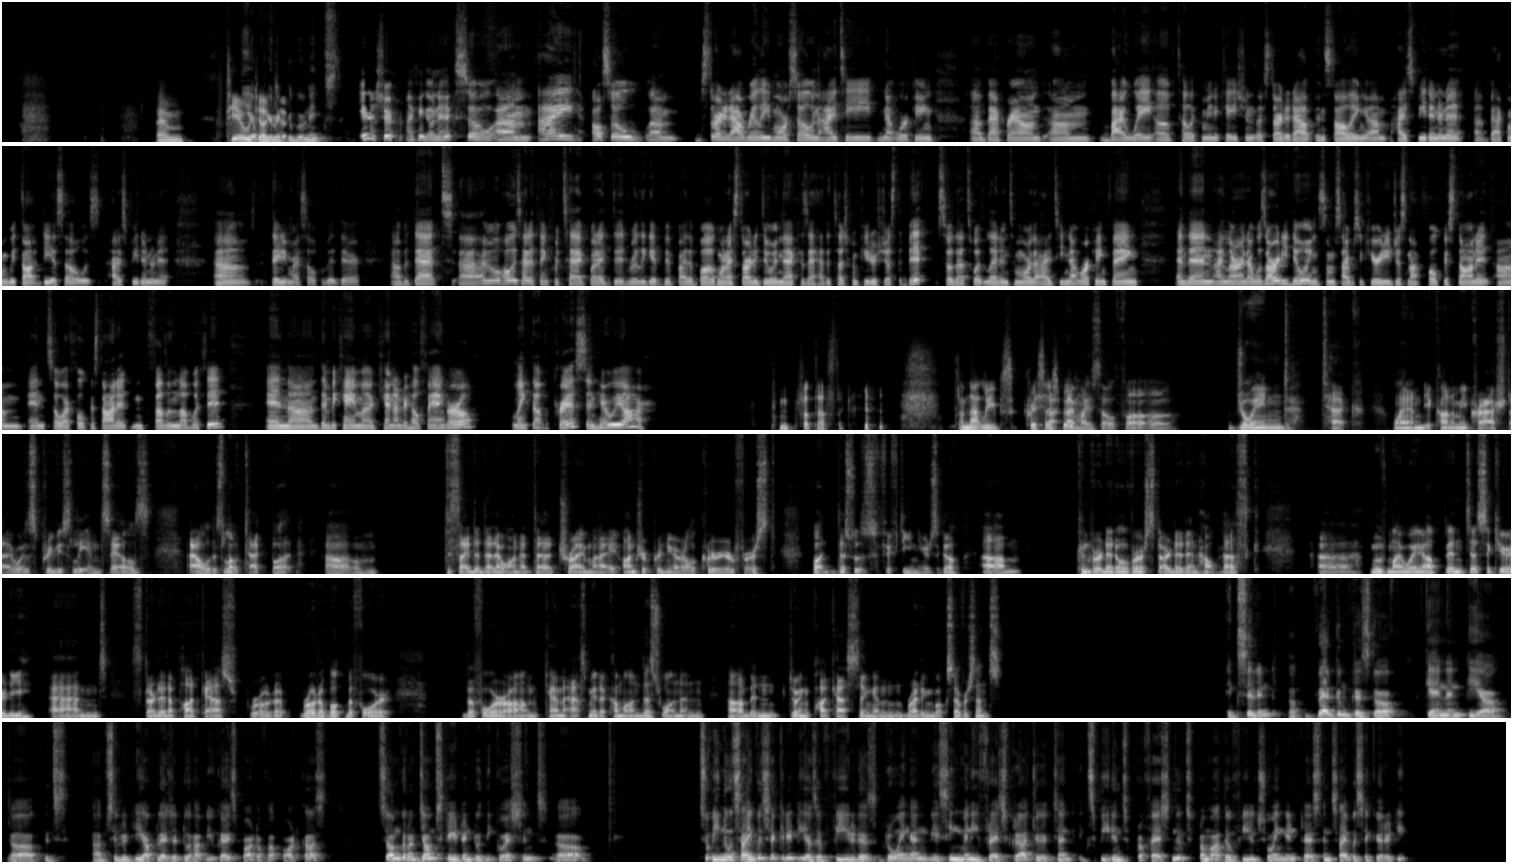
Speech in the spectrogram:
Um, Tia, would, you, would like, you like to... to... go next? Yeah, sure. I can go next. So um, I also um, started out really more so in the IT networking uh, background um, by way of telecommunications. I started out installing um, high speed internet uh, back when we thought DSL was high speed internet. Uh, dating myself a bit there. Uh, but that, uh, I've always had a thing for tech, but I did really get bit by the bug when I started doing that because I had to touch computers just a bit. So that's what led into more the IT networking thing. And then I learned I was already doing some cybersecurity, just not focused on it. Um, and so I focused on it and fell in love with it and uh, then became a Ken Underhill fangirl. Linked up with Chris, and here we are. Fantastic. and that leaves Chris, I suppose. I, I myself uh, joined tech when the economy crashed. I was previously in sales. I always loved tech, but um, decided that I wanted to try my entrepreneurial career first. But this was 15 years ago. Um, converted over, started in help desk, uh, moved my way up into security, and started a podcast. wrote a wrote a book before before um, Ken asked me to come on this one, and uh, been doing podcasting and writing books ever since. Excellent. Uh, welcome, Christophe, Ken, and Tia. Uh, it's absolutely a pleasure to have you guys part of our podcast. So I'm going to jump straight into the questions. Uh, so we know cybersecurity as a field is growing, and we're seeing many fresh graduates and experienced professionals from other fields showing interest in cybersecurity.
